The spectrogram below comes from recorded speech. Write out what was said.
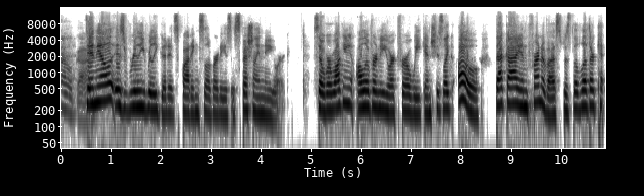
Oh God. Danielle is really, really good at spotting celebrities, especially in New York. So we're walking all over New York for a week, and she's like, "Oh, that guy in front of us was the leather ca-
